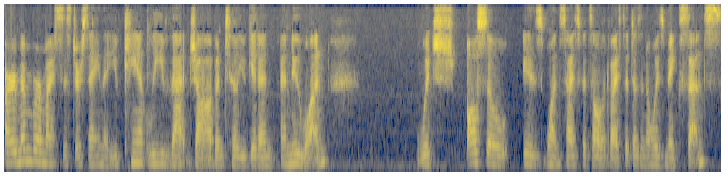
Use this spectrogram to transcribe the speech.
I remember my sister saying that you can't leave that job until you get a, a new one, which also is one size fits all advice that doesn't always make sense,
